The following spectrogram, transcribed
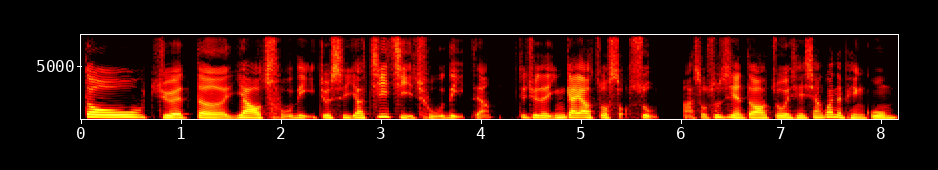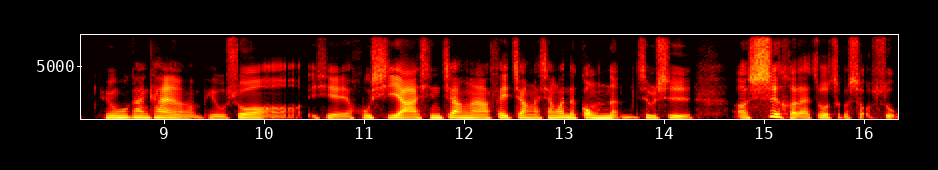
都觉得要处理，就是要积极处理，这样就觉得应该要做手术啊。手术之前都要做一些相关的评估，评估看看，比如说呃一些呼吸啊、心脏啊、肺脏啊相关的功能，是不是呃适合来做这个手术。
